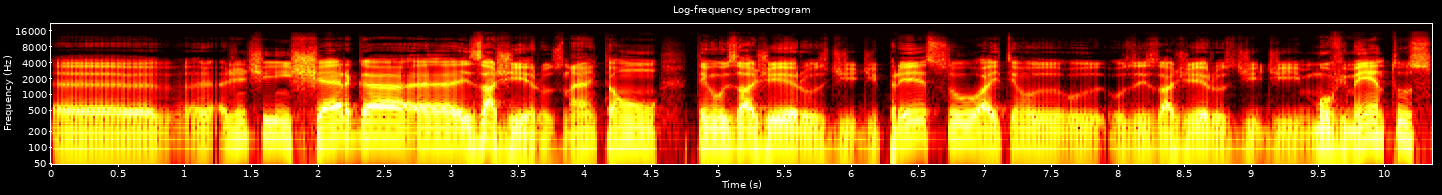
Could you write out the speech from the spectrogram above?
é, a gente enxerga é, exageros, né? Então tem os exageros de, de preço, aí tem o, o, os exageros de, de, movimentos.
